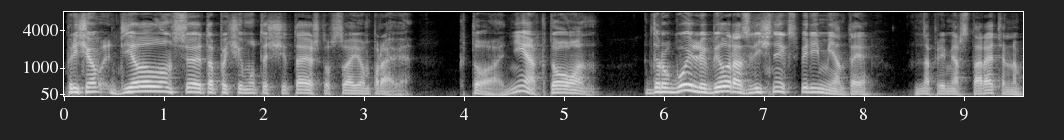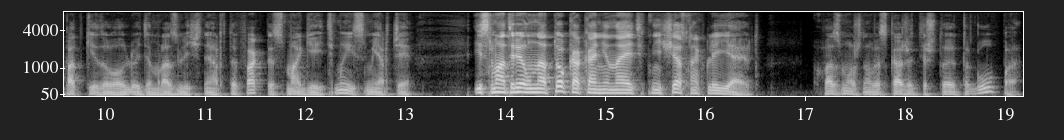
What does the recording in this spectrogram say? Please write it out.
Причем делал он все это почему-то считая, что в своем праве. Кто они, а кто он? Другой любил различные эксперименты. Например, старательно подкидывал людям различные артефакты с магией тьмы и смерти и смотрел на то, как они на этих несчастных влияют. Возможно, вы скажете, что это глупо.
